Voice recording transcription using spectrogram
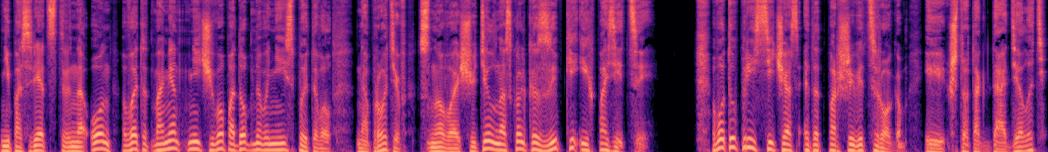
Непосредственно он в этот момент ничего подобного не испытывал, напротив, снова ощутил, насколько зыбки их позиции. Вот упрись сейчас этот паршивец рогом, и что тогда делать?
